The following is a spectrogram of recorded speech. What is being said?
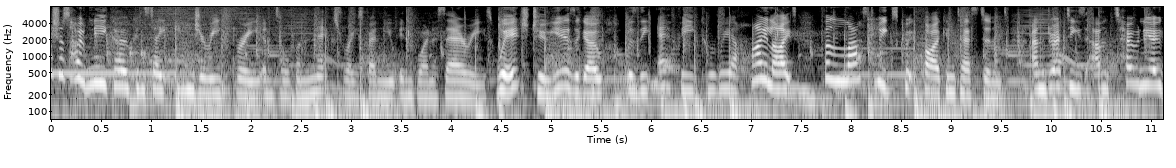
Let's just hope Nico can stay injury free until the next race venue in Buenos Aires, which two years ago was the FE career highlight for last week's quickfire contestant, Andretti's Antonio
